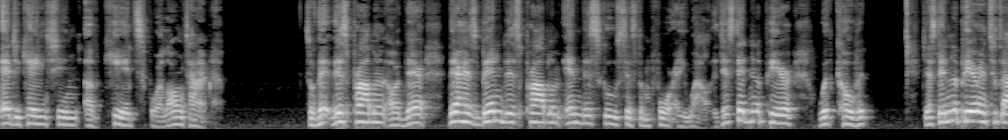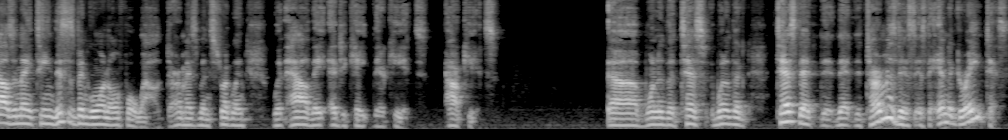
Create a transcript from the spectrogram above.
education of kids for a long time now. So th- this problem, or there, there has been this problem in this school system for a while. It just didn't appear with COVID. Just didn't appear in 2019. This has been going on for a while. Durham has been struggling with how they educate their kids, our kids. Uh, one of the tests, one of the tests that that determines this is the end of grade test.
